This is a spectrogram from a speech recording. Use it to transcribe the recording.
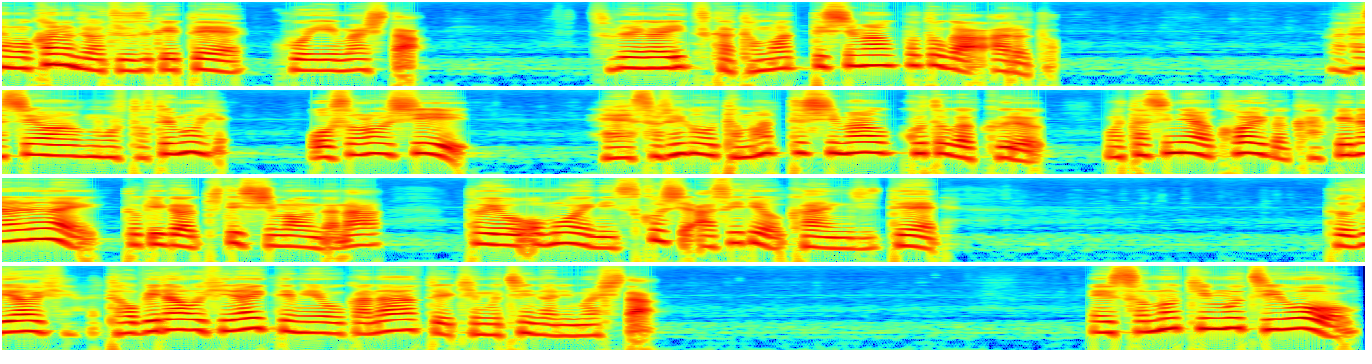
でも彼女は続けてこう言いました。それがいつか止まってしまうことがあると。私はもうとても恐ろしい、えそれが止まってしまうことが来る。私には声がかけられない時が来てしまうんだな。という思いに少し焦りを感じて扉を扉を開いてみようかなという気持ちになりました。えその気持ちを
